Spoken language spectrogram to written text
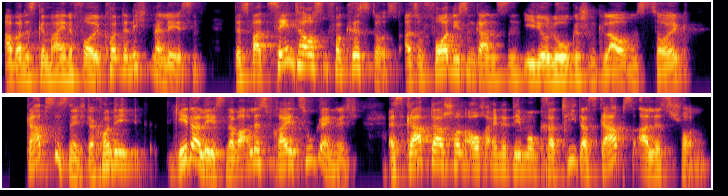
Aber das gemeine Volk konnte nicht mehr lesen. Das war 10.000 vor Christus, also vor diesem ganzen ideologischen Glaubenszeug, gab es das nicht. Da konnte jeder lesen, da war alles frei zugänglich. Es gab da schon auch eine Demokratie, das gab es alles schon.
